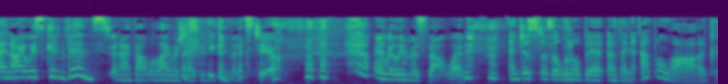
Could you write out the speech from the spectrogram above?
and I was convinced, and I thought, well, I wish I could be convinced too. I really missed that one. and just as a little bit of an epilogue,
